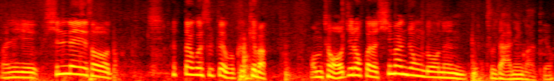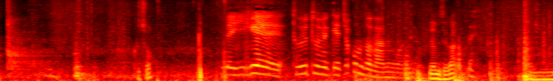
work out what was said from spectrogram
만약에 실내에서 했다고 했을 때 뭐 그렇게 막 엄청 어지럽거나 심한 정도는 둘 다 아닌 것 같아요. 그쵸? 근데 이게 도요토미 게 조금 더 나는 것 같아요. 냄새가? 네. 음.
